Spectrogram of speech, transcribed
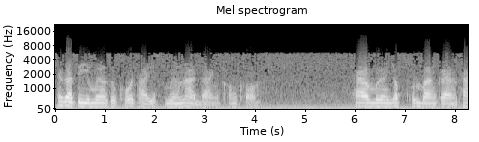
แล้วก็ตีเมืองสุขโขทัยเมืองหน้าด่านของขอม ชาวเมืองยกขุนบางกลางเท่า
